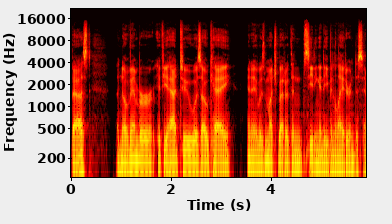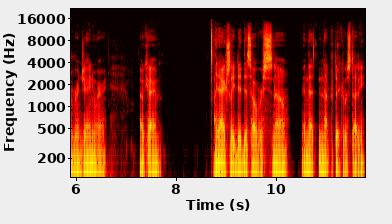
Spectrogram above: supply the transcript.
best. November, if you had to, was okay, and it was much better than seeding it even later in December and January. Okay, it actually did this over snow in that in that particular study.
